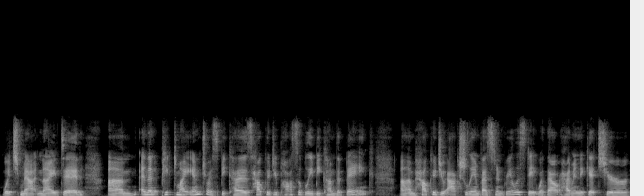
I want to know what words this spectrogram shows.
which Matt and I did. Um, and then it piqued my interest because how could you possibly become the bank? Um, how could you actually invest in real estate without having to get your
